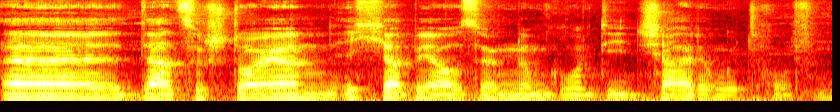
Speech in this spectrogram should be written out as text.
äh, da zu steuern. Ich habe ja aus irgendeinem Grund die Entscheidung getroffen.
